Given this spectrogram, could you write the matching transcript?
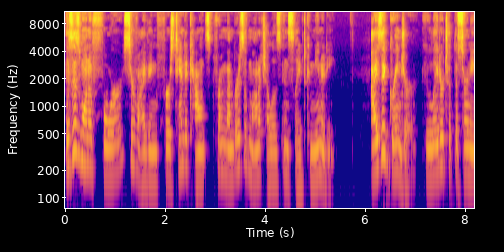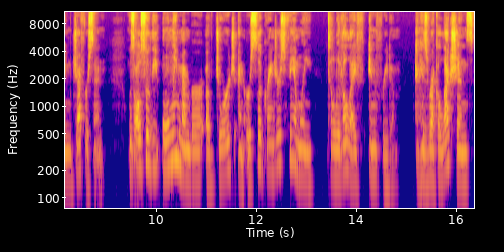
This is one of four surviving firsthand accounts from members of Monticello's enslaved community. Isaac Granger, who later took the surname Jefferson, was also the only member of George and Ursula Granger's family to live a life in freedom, and his recollections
